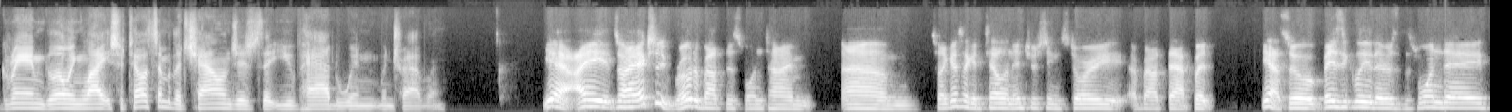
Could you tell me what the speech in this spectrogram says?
grand glowing light. So tell us some of the challenges that you've had when when traveling. Yeah, I so I actually wrote about this one time um, so I guess I could tell an interesting story about that. But yeah, so basically, there's this one day,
